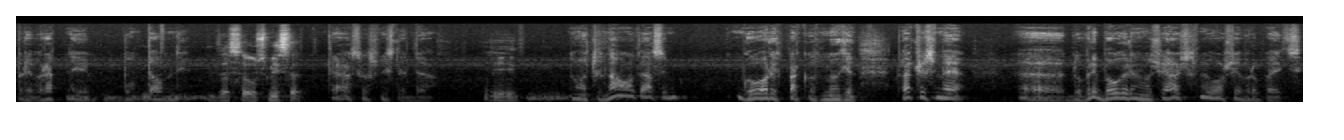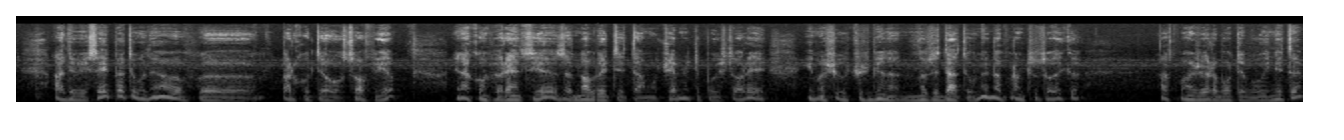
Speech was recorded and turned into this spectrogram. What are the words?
Превратни, бунтовни. Да се осмислят. Трябва да се осмислят, да. И Но национално да, аз им говорих пак в Мюнхен. Това, че сме е, добри българи, не означава, че сме лоши европейци. А 95-та година в е, Парк Хотел София една конференция за новите там учебници по история имаше от чужбина назидателно една французойка. Аз понеже работя в войните,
